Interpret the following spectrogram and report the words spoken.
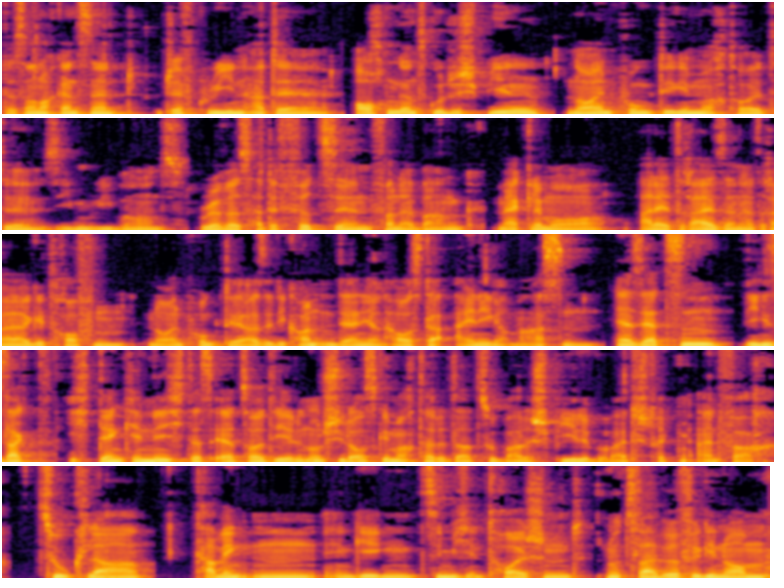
Das war noch ganz nett. Jeff Green hatte auch ein ganz gutes Spiel. Neun Punkte gemacht heute, sieben Rebounds. Rivers hatte 14 von der Bank. McLemore alle drei seiner Dreier getroffen, neun Punkte. Also die konnten Daniel House da einigermaßen ersetzen. Wie gesagt, ich denke nicht, dass er heute hier den Unterschied ausgemacht hatte. Dazu war das Spiel über weite Strecken einfach zu klar. Covington hingegen ziemlich enttäuschend. Nur zwei Würfel genommen,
